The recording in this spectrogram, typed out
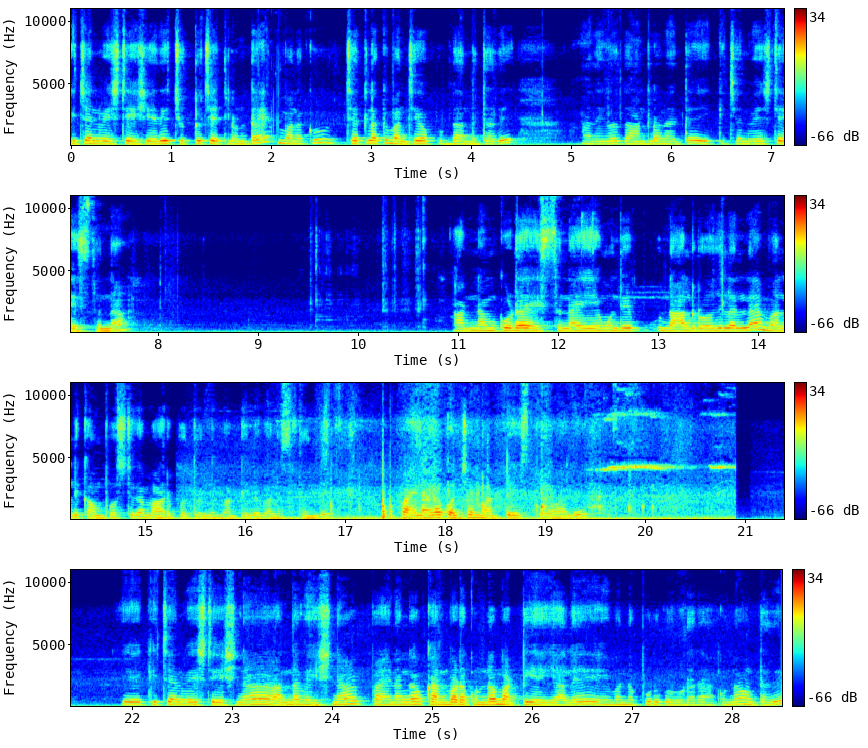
కిచెన్ వేస్ట్ వేసేది చుట్టూ చెట్లు ఉంటే మనకు చెట్లకి మంచిగా ఫుడ్ అందుతుంది. అదిగో దాంట్లోనైతే ఈ కిచెన్ వేస్ట్ వేస్తున్నా అన్నం కూడా వేస్తున్నా. ఏముంది? నాలుగు రోజులల్లో మళ్ళీ కంపోస్ట్గా మారిపోతుంది. మట్టిలో కలుస్తుంది. పైన కొంచెం మట్టి వేసుకోవాలి. ఏ కిచెన్ వేస్ట్ వేసినా అన్నం వేసినా పైనంగా కనబడకుండా మట్టి వేయాలి. ఏమన్నా పురుగు కూడా రాకుండా ఉంటుంది.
